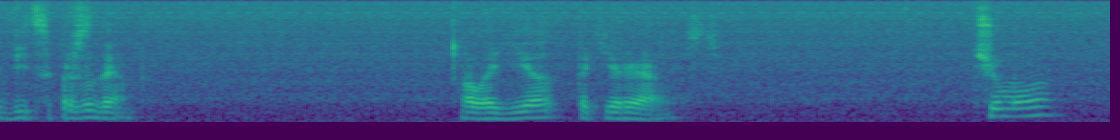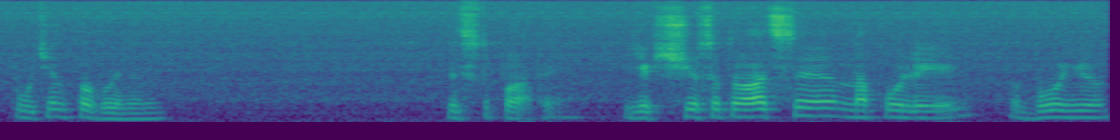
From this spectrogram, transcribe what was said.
віце-президента. Але є такі реальності. Чому Путін повинен відступати, якщо ситуація на полі бою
